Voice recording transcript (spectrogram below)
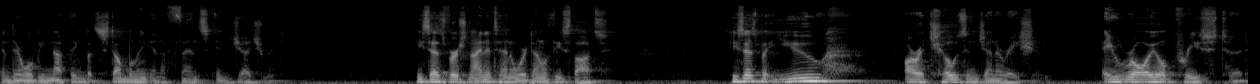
and there will be nothing but stumbling and offense and judgment. He says, verse 9 and 10, and we're done with these thoughts. He says, But you are a chosen generation, a royal priesthood,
